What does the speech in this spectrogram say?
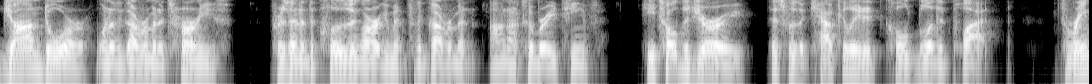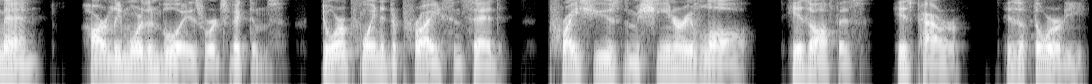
John Doar, one of the government attorneys, presented the closing argument for the government on October 18th. He told the jury this was a calculated, cold blooded plot. Three men, hardly more than boys, were its victims. Doar pointed to Price and said, Price used the machinery of law, his office, his power, his authority,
